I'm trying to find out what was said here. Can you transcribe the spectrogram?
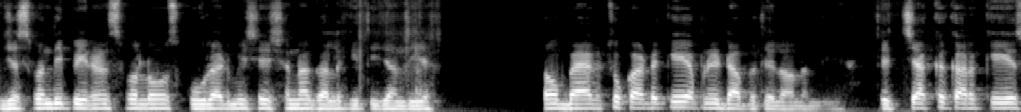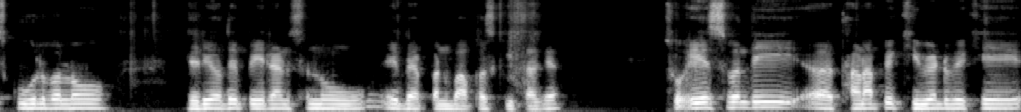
ਜਿਸ ਬੰਦੀ ਪੇਰੈਂਟਸ ਵੱਲੋਂ ਸਕੂਲ ਐਡਮਿਨਿਸਟ੍ਰੇਸ਼ਨ ਨਾਲ ਗੱਲ ਕੀਤੀ ਜਾਂਦੀ ਹੈ ਤਾਂ ਉਹ ਬੈਗ ਚੋਂ ਕੱਢ ਕੇ ਆਪਣੀ ਡੱਬ ਤੇ ਲਾ ਲੈਂਦੀ ਹੈ ਤੇ ਚੈੱਕ ਕਰਕੇ ਸਕੂਲ ਵੱਲੋਂ ਜਿਹੜੇ ਉਹਦੇ ਪੇਰੈਂਟਸ ਨੂੰ ਇਹ ਵੈਪਨ ਵਾਪਸ ਕੀਤਾ ਗਿਆ। ਸੋ ਇਸ ਸੰਬੰਧੀ ਥਾਣਾ ਭਿੱਖੀਵਿੰਡ ਵਿਖੇ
